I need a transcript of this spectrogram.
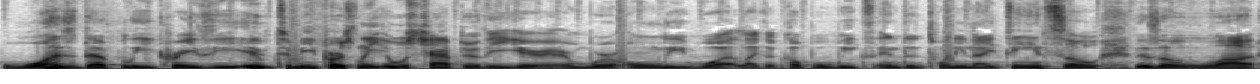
was definitely crazy. It, to me personally, it was chapter of the year. And we're only, what, like a couple weeks into 2019. So there's a lot,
